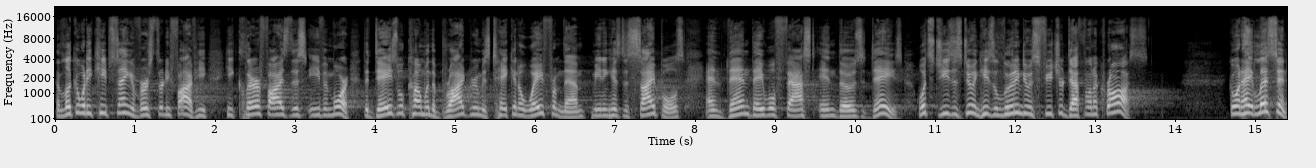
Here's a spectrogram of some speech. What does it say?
And look at what he keeps saying in verse 35. He, he clarifies this even more. The days will come when the bridegroom is taken away from them, meaning his disciples, and then they will fast in those days. What's Jesus doing? He's alluding to his future death on a cross. Going, hey, listen,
